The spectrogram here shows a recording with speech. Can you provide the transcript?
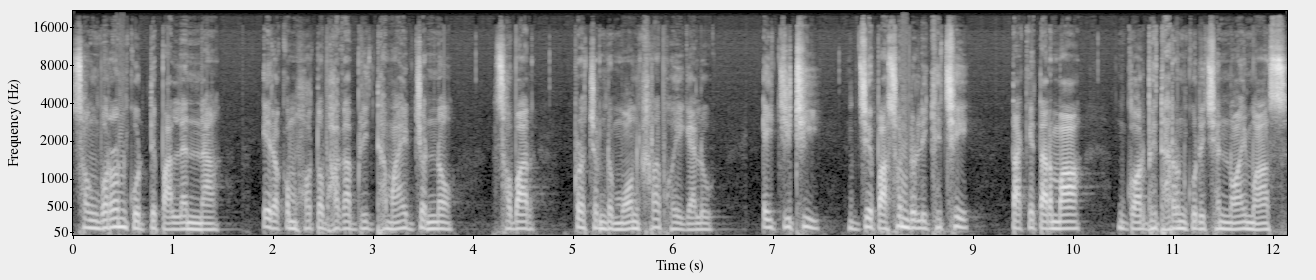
সংবরণ করতে পারলেন না। এরকম হতভাগা বৃদ্ধা মায়ের জন্য সবার প্রচণ্ড মন খারাপ হয়ে গেল। এই চিঠি যে পাষণ্ড লিখেছে, তাকে তার মা গর্ভে ধারণ করেছেন নয় মাস।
